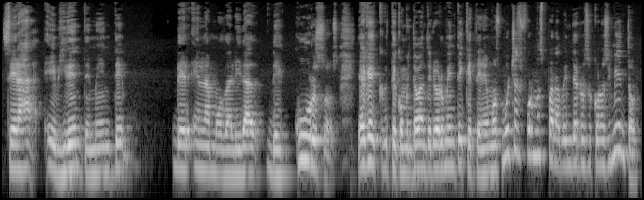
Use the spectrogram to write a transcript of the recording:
será evidentemente en la modalidad de cursos, ya que te comentaba anteriormente que tenemos muchas formas para vender nuestro conocimiento,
